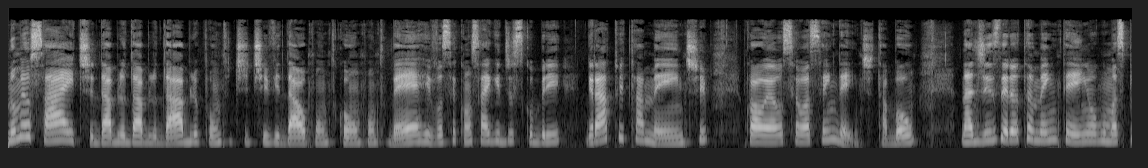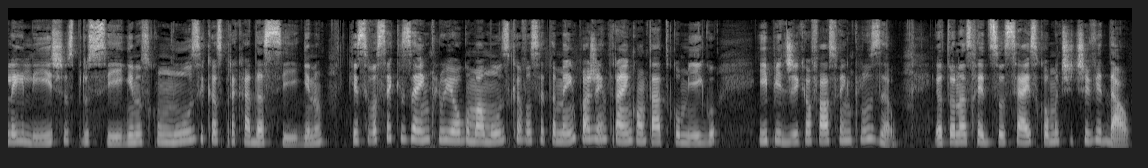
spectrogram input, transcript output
No meu site www.titividal.com.br você consegue descobrir gratuitamente qual é o seu ascendente, tá bom? Na Deezer eu também tenho algumas playlists para os signos com músicas para cada signo, que se você quiser incluir alguma música, você também pode entrar em contato comigo e pedir que eu faça a inclusão. Eu estou nas redes sociais como Titi Vidal.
